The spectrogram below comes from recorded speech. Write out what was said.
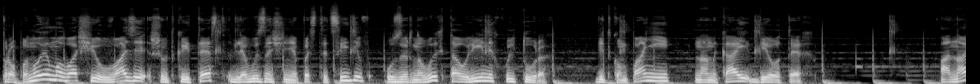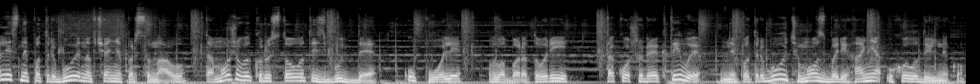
Пропонуємо вашій увазі швидкий тест для визначення пестицидів у зернових та олійних культурах від компанії Nankai Biotech. Аналіз не потребує навчання персоналу та може використовуватись будь-де у полі, в лабораторії. Також реактиви не потребують умов зберігання у холодильнику.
